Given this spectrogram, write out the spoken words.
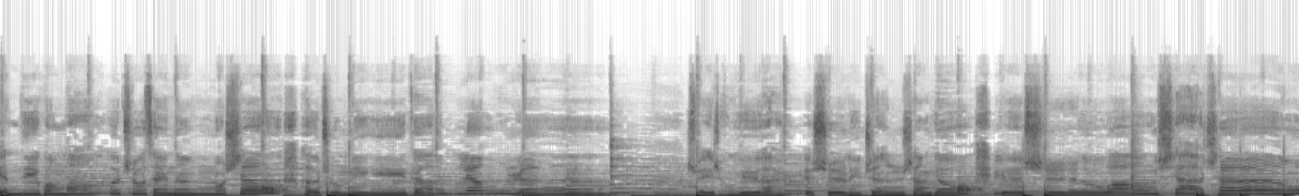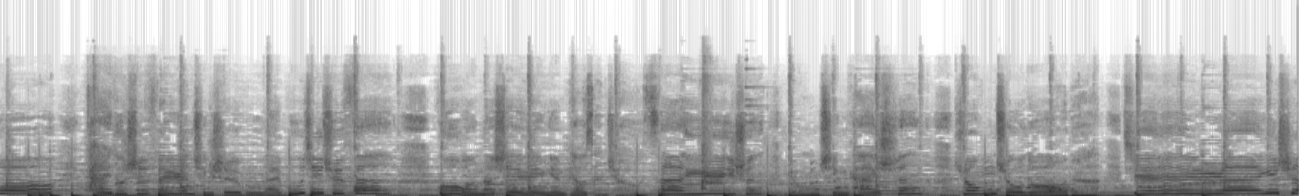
天地光芒，何处才能容身？何处觅得良人？水中鱼儿，越是离真上游，越是往下沉。太多是非人情世故，来不及区分。过往那些云烟飘散，就在一瞬。用情太深，终究落得孑然一身。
